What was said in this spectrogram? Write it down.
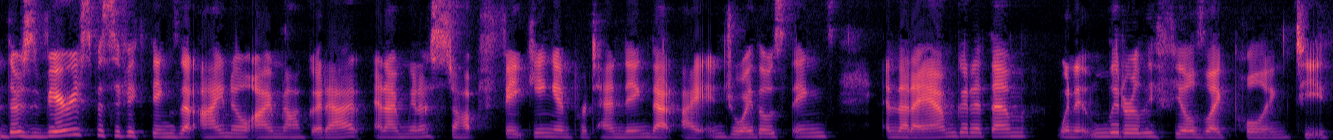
there's very specific things that I know I'm not good at, and I'm gonna stop faking and pretending that I enjoy those things and that I am good at them when it literally feels like pulling teeth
